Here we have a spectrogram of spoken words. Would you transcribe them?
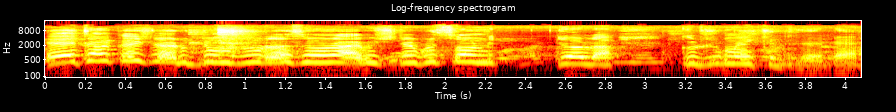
Evet arkadaşlar videomuz burada sona ermiştir. Bir sonraki videoda görüşmek üzere.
